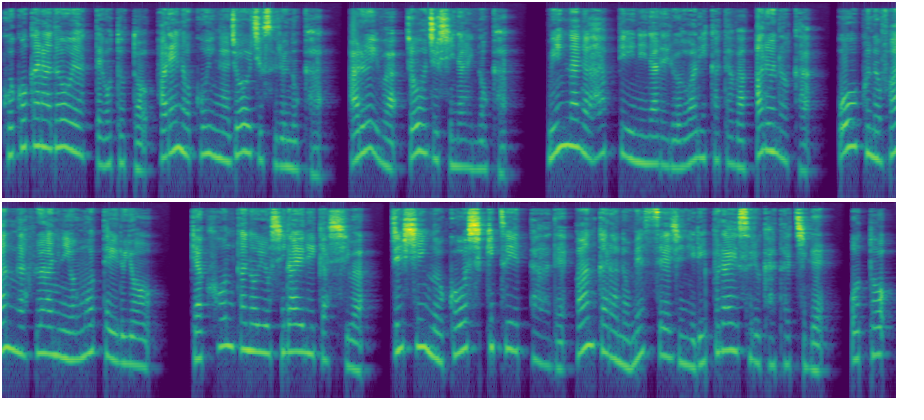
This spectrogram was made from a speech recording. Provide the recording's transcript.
ここからどうやって音と晴れの恋が成就するのか、あるいは成就しないのか、みんながハッピーになれる終わり方はあるのか、多くのファンが不安に思っているよう。脚本家の吉田絵里香氏は、自身の公式ツイッターでファンからのメッセージにリプライする形で、音、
